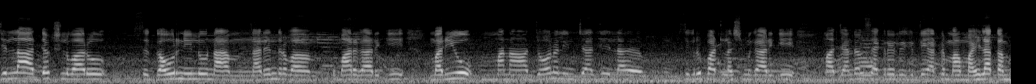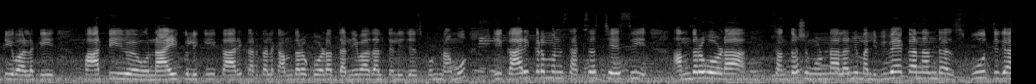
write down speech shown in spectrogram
జిల్లా అధ్యక్షుల వారు శ్రీ గౌరవనీయులు నరేంద్ర కుమార్ గారికి మరియు మన జోనల్ ఇన్ఛార్జి చిగురుపాటి సిగురుపాటి లక్ష్మి గారికి మా జనరల్ సెక్రటరీకి అట్లా మా మహిళా కమిటీ వాళ్ళకి పార్టీ నాయకులకి కార్యకర్తలకి అందరూ కూడా ధన్యవాదాలు తెలియజేసుకుంటున్నాము. ఈ కార్యక్రమాన్ని సక్సెస్ చేసి అందరూ కూడా సంతోషంగా ఉండాలని మళ్ళీ వివేకానంద స్ఫూర్తిగా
